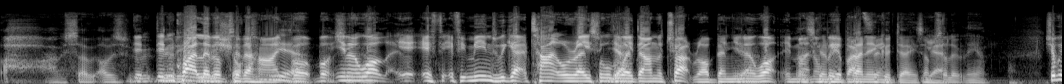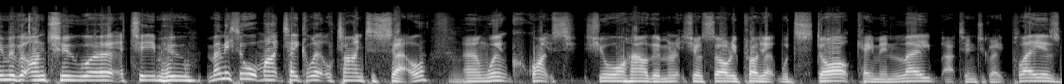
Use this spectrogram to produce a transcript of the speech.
oh, I was so I was didn't really, quite live really up to the shocked. hype, Yeah, but but you know what? If if it means we get a title race all the Yeah. way down the track, Rob, then you Yeah. know what? It might There's not gonna be, a bad plenty thing. of good days. Absolutely, yeah. Shall we move it on to uh, a team who many thought might take a little time to settle Hmm. and weren't quite s- sure how the Maurizio Sarri project would start, came in late, had to integrate players,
